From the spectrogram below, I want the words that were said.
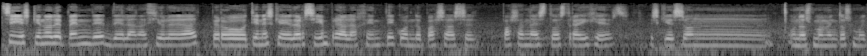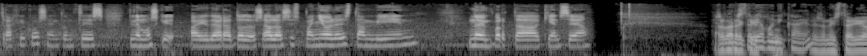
Sí, es que no depende de la nacionalidad, pero tienes que ayudar siempre a la gente cuando pasas, pasan estos tragedias. Es que son unos momentos muy trágicos, entonces tenemos que ayudar a todos, a los españoles también, no importa quién sea. És una història bonica, eh? És una història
